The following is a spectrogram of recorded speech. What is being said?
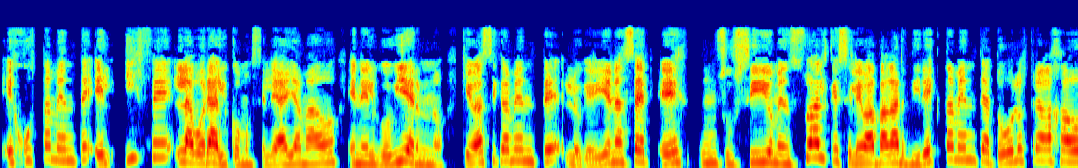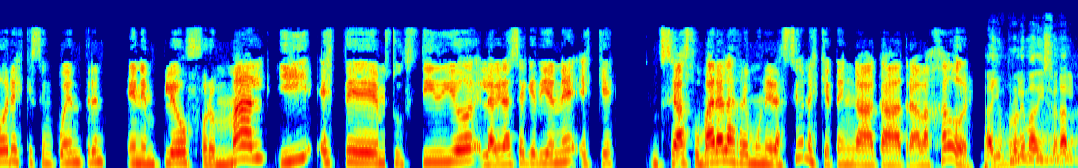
es justamente el IFE laboral, como se le ha llamado en el gobierno, que básicamente lo que viene a hacer es un subsidio mensual que se le va a pagar directamente a todos los trabajadores que se encuentren en empleo formal y este subsidio, la gracia que tiene es que se va a sumar a las remuneraciones que tenga cada trabajador. Hay un problema adicional,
